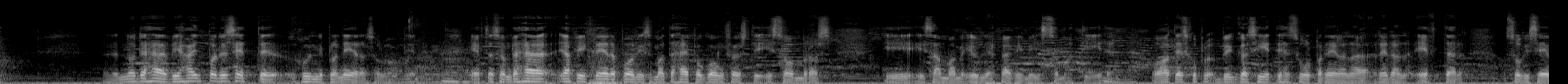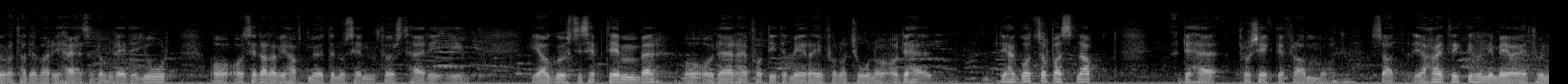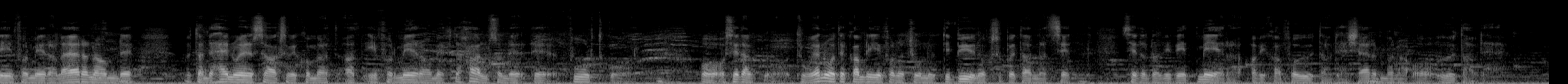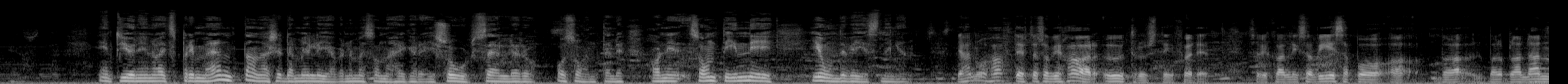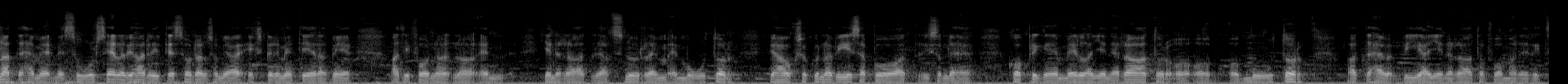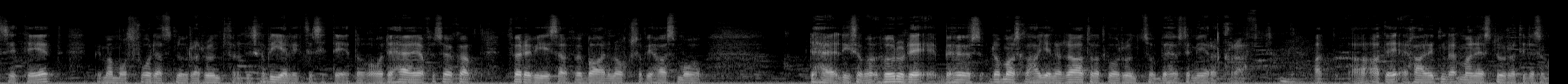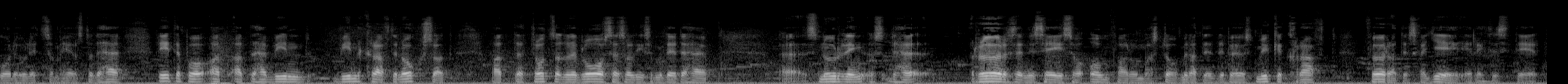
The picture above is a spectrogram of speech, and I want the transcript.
Eh, no, det här, vi har inte på det sättet hunnit planera så långt än. Eftersom det här, jag fick reda på liksom att det här är på gång först i, i somras i, i samband med ungefär vid midsommartiden. Och att det skulle byggas hit de här solpanelerna redan efter så vi ser att hade varit här så då blev det gjort. Och, och sedan har vi haft möten och sen först här i, i, i augusti-september och, och, där har jag fått lite mera information och, och det, här, det har gått så pass snabbt det här projektet framåt. Så att jag har inte riktigt hunnit med och jag har inte hunnit informera lärarna om det. Utan det här är nog en sak som vi kommer att, att informera om efterhand som det, det fortgår. Och, och sedan tror jag nog att det kan bli information ut i byn också på ett annat sätt sedan då vi vet mera vad vi kan få ut av de här skärmarna och ut av det här. Inte gör ni några experiment annars där med eleverna med sådana här grejer, solceller och, och sånt eller har ni sånt in i, i undervisningen? Jag har nog haft det eftersom vi har utrustning för det. Så vi kan liksom visa på uh, bland annat det här med, med solceller. Vi har lite sådant som jag experimenterat med. Att vi får no, no, en generator att snurra en, en, motor. Vi har också kunnat visa på att liksom det här kopplingen mellan generator och, och, och motor att det här via generator får man elektricitet men man måste få det att snurra runt för att det ska bli elektricitet och, och det här jag försöker förevisa för barnen också. Vi har små det här liksom, hur det behövs, då man ska ha generator att gå runt så behövs det mera kraft. Mm. Att, att det, har man en snurra till det så går det hur lätt som helst. Och det här, lite på att, att det här vind, vindkraften också, att, att, trots att det blåser så liksom det, det här uh, snurring, det här rörelsen i sig så omformas då, men att det, det behövs mycket kraft för att det ska ge elektricitet.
